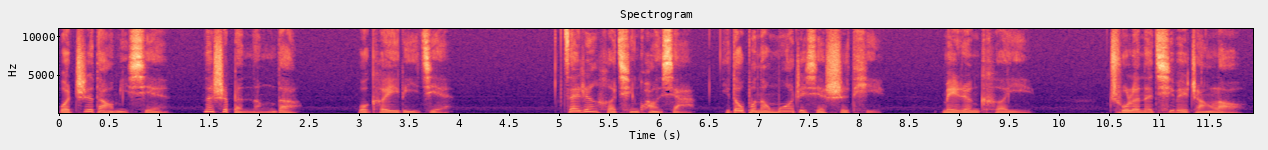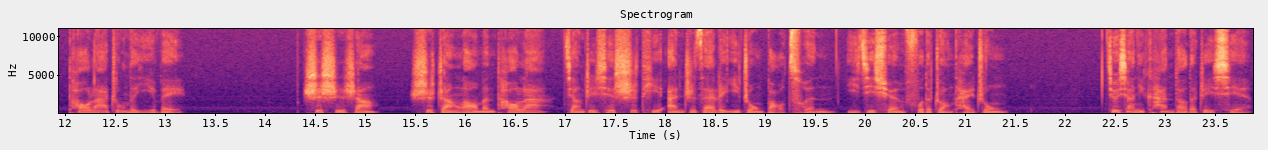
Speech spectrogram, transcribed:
我知道，米歇，那是本能的，我可以理解。在任何情况下，你都不能摸这些尸体，没人可以，除了那七位长老涛拉中的一位。事实上。是长老们掏拉将这些尸体安置在了一种保存以及悬浮的状态中，就像你看到的这些，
